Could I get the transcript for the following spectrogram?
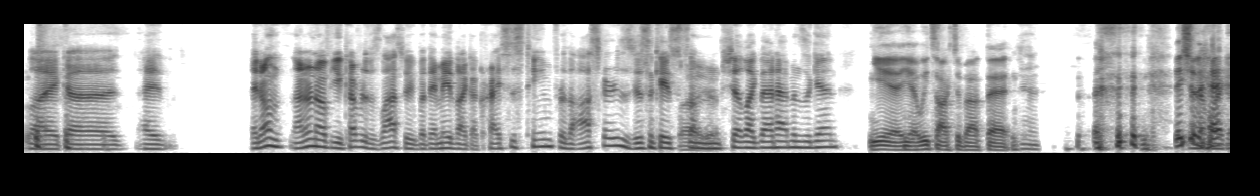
like uh, I I don't I don't know if you covered this last week, but they made like a crisis team for the Oscars just in case oh, some yeah. shit like that happens again. Yeah, yeah, we talked about that. They should have had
